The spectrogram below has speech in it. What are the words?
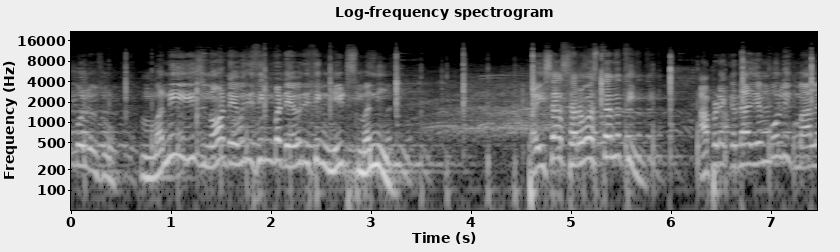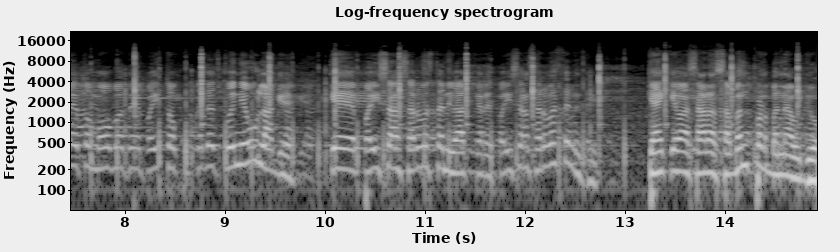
વાર બોલ્યો છું. Money is not everything but everything needs money પૈસા સર્વસ્થ નથી. આપણે કદાચ એમ બોલી માલે તો મોહબત હે તો કદાચ કોઈને એવું લાગે કે પૈસા સર્વસ્થની વાત કરે. પૈસા સર્વસ્થ નથી. ક્યાંક એવા સારા સંબંધ પણ બનાવજો,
